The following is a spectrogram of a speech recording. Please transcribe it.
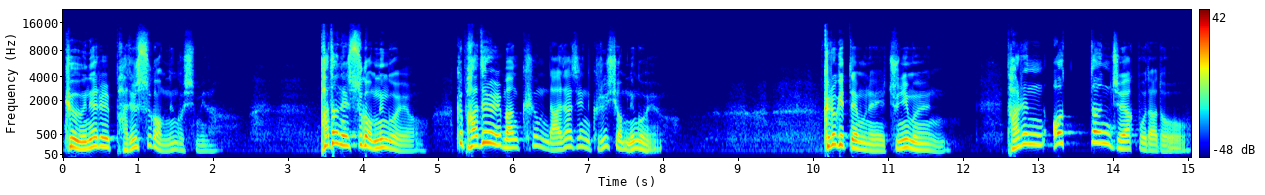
그 은혜를 받을 수가 없는 것입니다. 받아낼 수가 없는 거예요. 그 받을 만큼 낮아진 그릇이 없는 거예요. 그렇기 때문에 주님은 다른 어떤 죄악보다도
